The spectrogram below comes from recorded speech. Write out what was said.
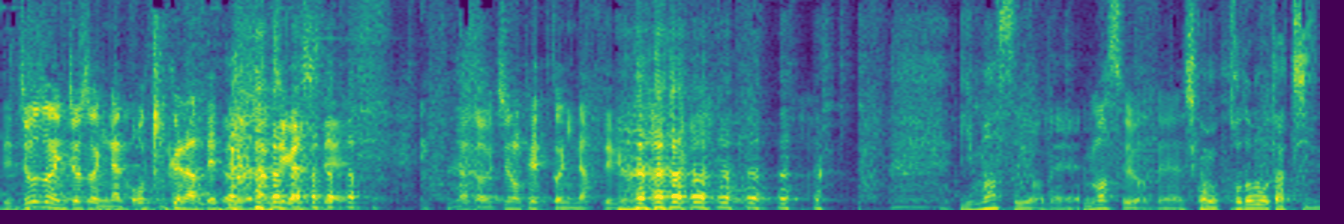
て。で徐々に徐々になんか大きくなってってる感じがして なんかうちのペットになってるような感じがこう。いますよね。いますよね。しかも子供たち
